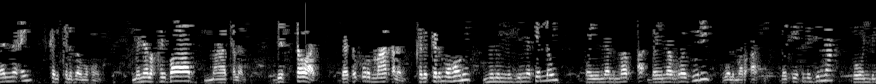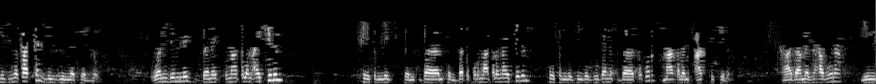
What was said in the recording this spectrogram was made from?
መንዒ ክልክል በመሆኑ ምን አልኺባብ ማቅለል ቢስተዋት በጥቁር ማቅለል ክልክል መሆኑ ምንም ልዩነት የለውም። በይነ ረጁሊ ወልመርአቲ በሴት ልጅና በወንድ ልጅ መካከል ልዩነት የለውም። ወንድም ልጅ በነጭ ማቅለም አይችልም። ሴትም ልጅ በእንትን በጥቁር ማቅለም አይችልም። ሴትም ልጅ እንደዚሁ በጥቁር ማቅለም አትችልም። ሀዛ መዝሀቡና የኛ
